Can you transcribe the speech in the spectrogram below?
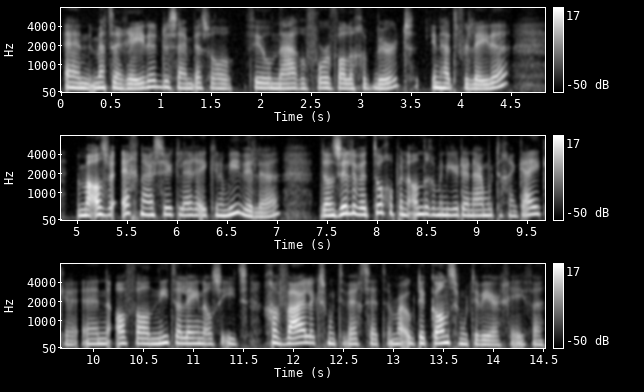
En met een reden. Er zijn best wel veel nare voorvallen gebeurd in het verleden. Maar als we echt naar een circulaire economie willen, dan zullen we toch op een andere manier daarnaar moeten gaan kijken. En afval niet alleen als iets gevaarlijks moeten wegzetten, maar ook de kansen moeten weergeven.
